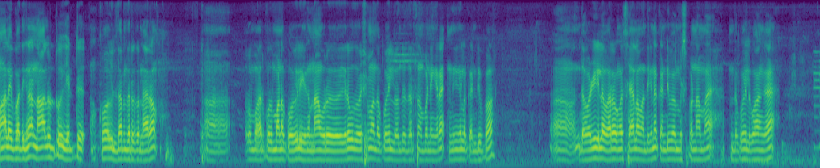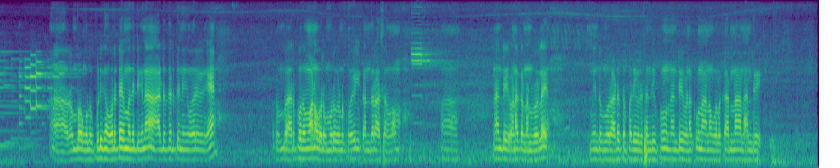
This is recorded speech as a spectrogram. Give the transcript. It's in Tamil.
மாலை பார்த்திங்கன்னா நாலு டு எட்டு கோவில் திறந்துருக்கும் நேரம். ரொம்ப அற்புதமான கோவில். எங்கள் நான் ஒரு இருபது வருஷமாக அந்த கோயில் வந்து தரிசனம் பண்ணிக்கிறேன். நீங்களும் கண்டிப்பாக இந்த வழியில் வரவங்க சேலம் வந்தீங்கன்னா கண்டிப்பாக மிஸ் பண்ணாமல் இந்த கோயிலுக்கு வாங்க. ரொம்ப உங்களுக்கு பிடிக்கும். ஒரு டைம் வந்துட்டிங்கன்னா அடுத்தடுத்து நீங்கள் வருவீங்க. ரொம்ப அற்புதமான ஒரு முருகன் கோயில் கந்தராசிரமம். நன்றி. வணக்கம் நண்பர்களே. மீண்டும் ஒரு அடுத்த பதிவில் சந்திப்போம். நன்றி வணக்கம். நான் உங்களுக்கு அண்ணா நன்றி.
